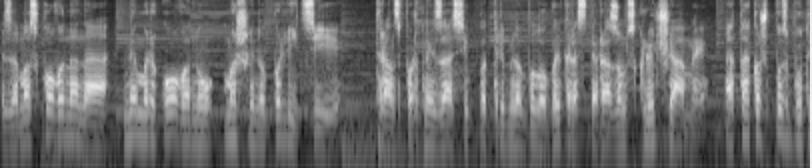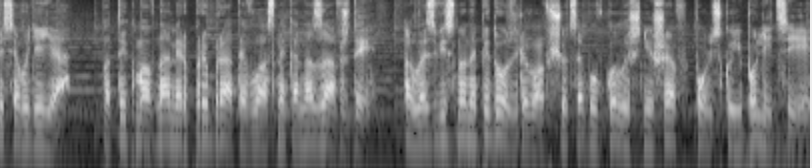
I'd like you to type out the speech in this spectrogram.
замаскована на немарковану машину поліції. Транспортний засіб потрібно було викрасти разом з ключами, а також позбутися водія. Патик мав намір прибрати власника назавжди, але, звісно, не підозрював, що це був колишній шеф польської поліції.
